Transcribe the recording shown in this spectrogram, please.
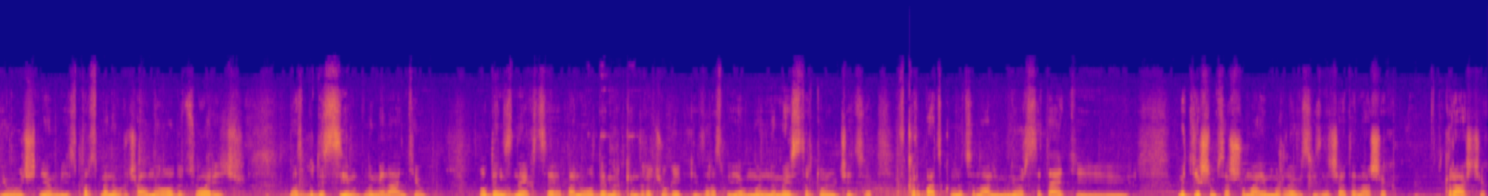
і учням, і спортсменам вручали нагороду. Цьогоріч у нас буде сім номінантів. Один з них це пан Володимир Кіндрачук, який зараз є на магістратурі вчиться в Карпатському національному університеті. І ми тішимося, що маємо можливість відзначати наших кращих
